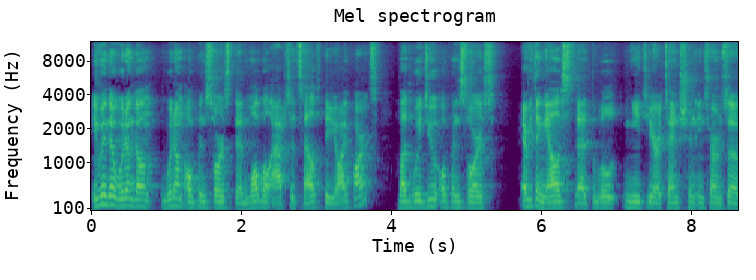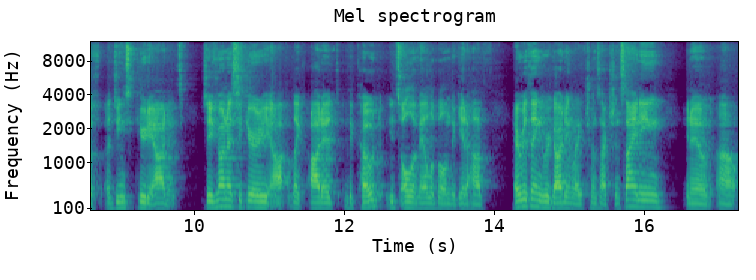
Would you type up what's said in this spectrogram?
Even though we don't, don't we don't open source the mobile apps itself, the UI parts, but we do open source everything else that will need your attention in terms of uh, doing security audits. So if you want a security uh, like audit the code, it's all available on the GitHub. Everything regarding like transaction signing, you know, uh,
